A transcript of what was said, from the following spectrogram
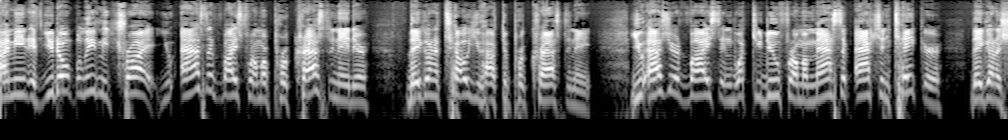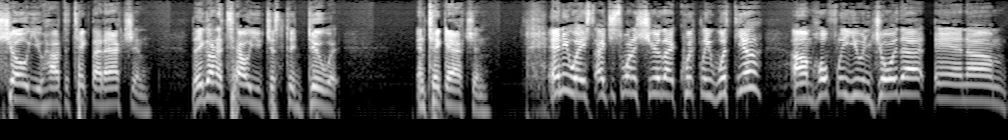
I mean, if you don't believe me, try it. You ask advice from a procrastinator, they're going to tell you how to procrastinate. You ask your advice and what to do from a massive action taker, they're going to show you how to take that action. They're going to tell you just to do it and take action. Anyways, I just want to share that quickly with you. Um, hopefully you enjoy that and um,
